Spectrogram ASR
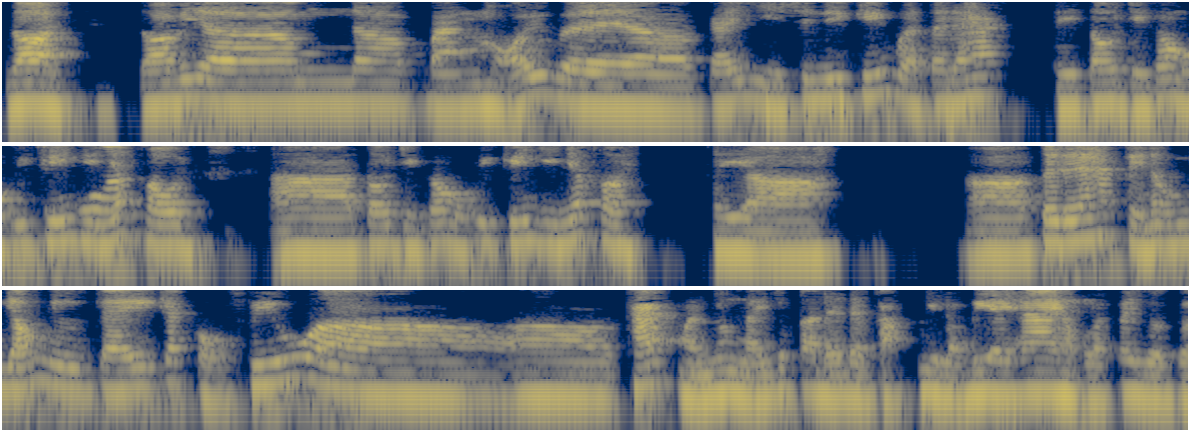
Rồi rồi bây giờ ờ, bạn hỏi về ờ, cái gì xin ý kiến về TDH thì tôi chỉ có một ý kiến duy nhất thôi. À, tôi chỉ có một ý kiến duy nhất thôi. Thì ờ, à, à, TDH thì nó cũng giống như cái các cổ phiếu à, à, khác mà như nãy chúng ta để đề cập như là BAI hoặc là TGG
